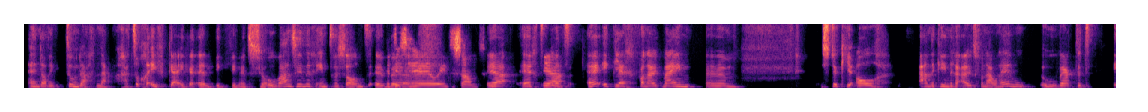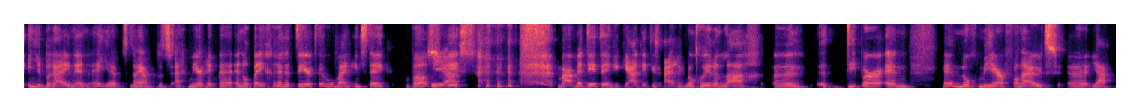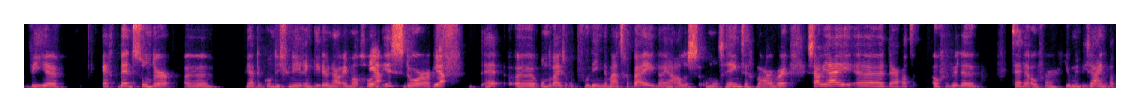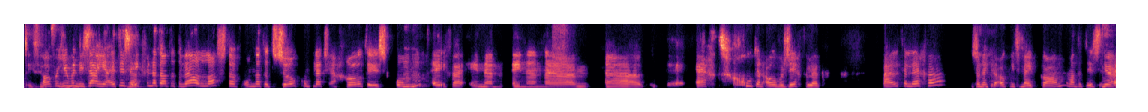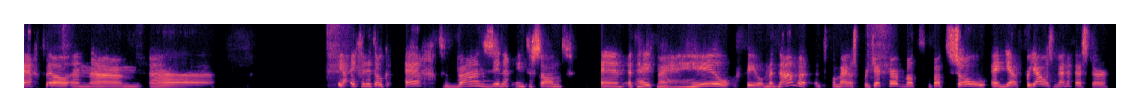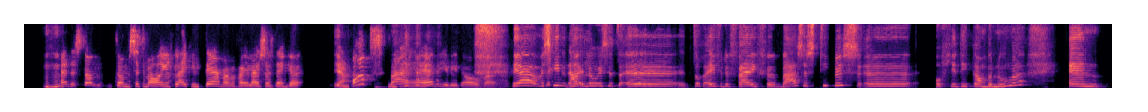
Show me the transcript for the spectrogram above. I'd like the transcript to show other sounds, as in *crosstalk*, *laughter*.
en dat ik toen dacht, nou, ga toch even kijken. En ik vind het zo waanzinnig interessant. Het is heel interessant. Ja, echt. Ja. Want hè, ik leg vanuit mijn um, stukje al aan de kinderen uit van, nou, hè, hoe, hoe werkt het in je brein. En hè, je hebt, nou ja, dat is eigenlijk meer NLP gerelateerd, hè, hoe mijn insteek was, ja. is. *laughs* maar met dit denk ik, ja, dit is eigenlijk nog weer een laag uh, dieper en hè, nog meer vanuit uh, ja, wie je echt bent zonder ja, de conditionering die er nou eenmaal gewoon ja. is door ja. hè, onderwijs, opvoeding, de maatschappij, nou ja, alles om ons heen, zeg maar. Maar zou jij daar wat over willen vertellen over human design? Wat is het? Over human design, ja. Het is, ja. Ik vind het altijd wel lastig, omdat het zo complex en groot is, om mm -hmm. het even in een, in een um, uh, echt goed en overzichtelijk uit te leggen. Zodat mm -hmm. je er ook iets mee kan. Want het is ja. echt wel een. Um, uh, ja, ik vind het ook echt waanzinnig interessant. En het heeft me heel veel, met name het voor mij als projector, wat, wat zo, en ja, voor jou als manifester. Mm-hmm. Hè, dus dan, dan zitten we al in gelijk in termen waarvan je luisteraars denken, ja. wat? Waar *laughs* hebben jullie het over? Ja, misschien, Lou, is het uh, toch even de vijf uh, basistypes, uh, of je die kan benoemen. En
